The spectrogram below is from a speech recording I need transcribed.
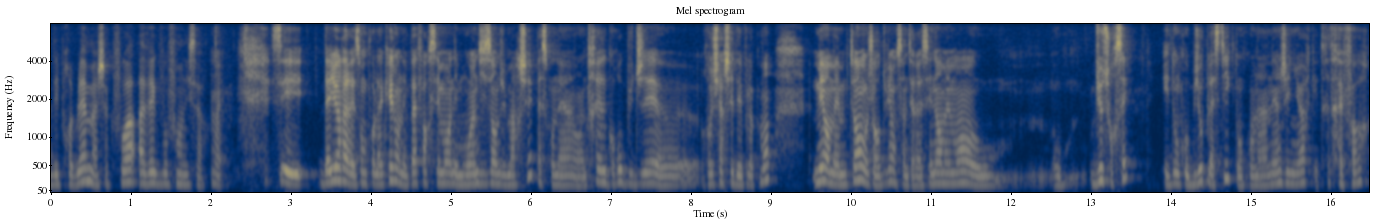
des problèmes à chaque fois avec vos fournisseurs. Ouais. C'est d'ailleurs la raison pour laquelle on n'est pas forcément les moins disants du marché, parce qu'on a un très gros budget recherche et développement, mais en même temps, aujourd'hui, on s'intéresse énormément aux, aux biosourcés et donc au bioplastique. Donc on a un ingénieur qui est très très fort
